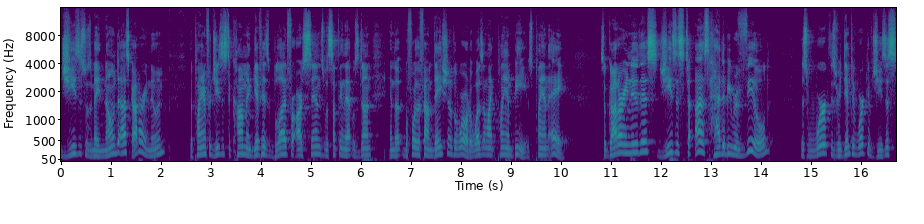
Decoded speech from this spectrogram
Jesus was made known to us. God already knew him. The plan for Jesus to come and give his blood for our sins was something that was done in the, before the foundation of the world. It wasn't like plan B, it was plan A. So God already knew this. Jesus to us had to be revealed. This work, this redemptive work of Jesus,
